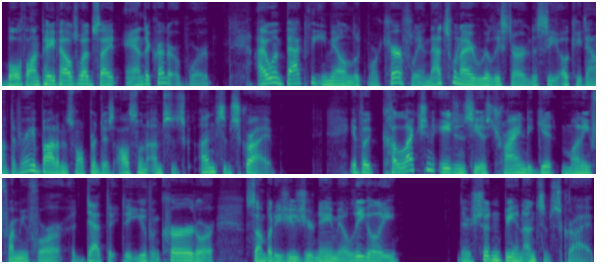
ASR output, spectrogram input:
both on PayPal's website and the credit report, I went back to the email and looked more carefully. And that's when I really started to see okay, down at the very bottom in small print, there's also an unsubscribe. If a collection agency is trying to get money from you for a debt that, that you've incurred or somebody's used your name illegally, there shouldn't be an unsubscribe.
